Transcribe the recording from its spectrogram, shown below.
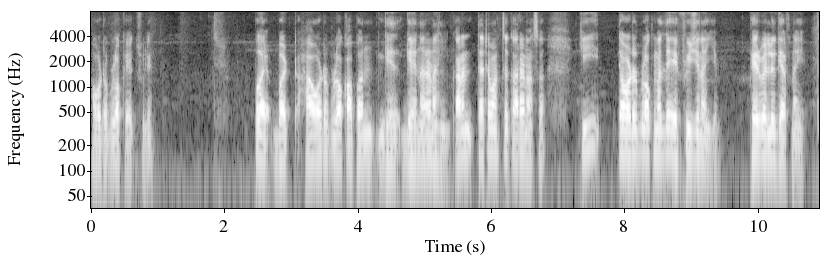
हा ऑर्डर ब्लॉक आहे ॲक्च्युली प बट हा ऑर्डर ब्लॉक आपण घे घेणार नाही. कारण त्याच्या मागचं कारण असं की त्या ऑर्डर ब्लॉकमध्ये एफ व्ही जी नाही आहे फेअर व्हॅल्यू गॅप नाही आहे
